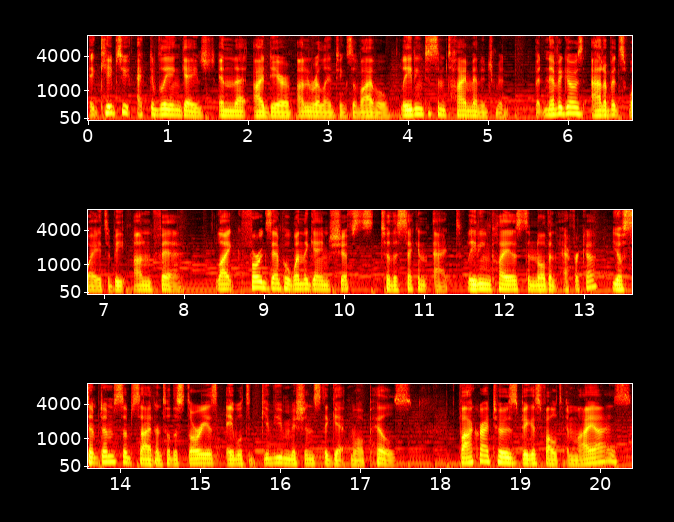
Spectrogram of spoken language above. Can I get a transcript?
it keeps you actively engaged in that idea of unrelenting survival, leading to some time management, but never goes out of its way to be unfair. Like, for example, when the game shifts to the second act, leading players to Northern Africa, your symptoms subside until the story is able to give you missions to get more pills. Far Cry 2's biggest fault in my eyes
